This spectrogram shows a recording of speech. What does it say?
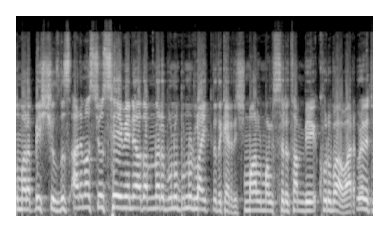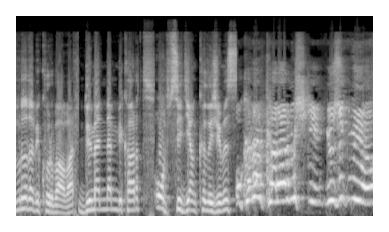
numara 5 yıldız. Animasyon sevmeyeni adamlar bunu bunu likeladı kardeşim. Mal mal sırıtan bir kurbağa var. Evet burada da bir kurbağa var. Dümenden bir kart. Obsidian kılıcımız. O kadar kararmış ki gözükmüyor.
